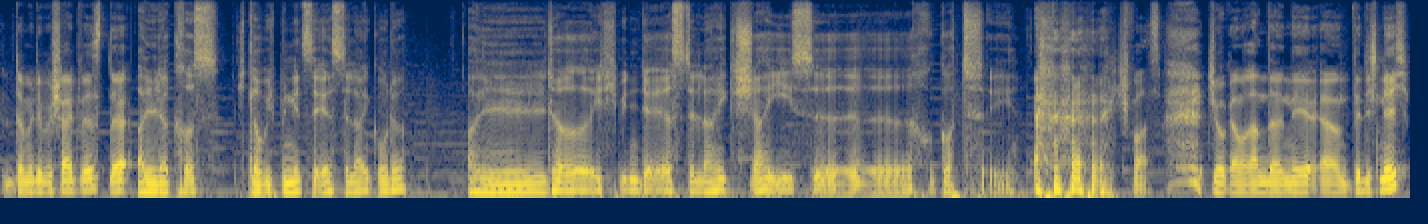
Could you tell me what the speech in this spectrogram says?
Damit ihr Bescheid wisst, ne? Alter, krass. Ich glaube, ich bin jetzt der erste Like, oder? Alter, ich bin der erste Like, scheiße. Oh Gott, ey. Spaß. Joke am Rande, nee, ähm, bin ich nicht.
